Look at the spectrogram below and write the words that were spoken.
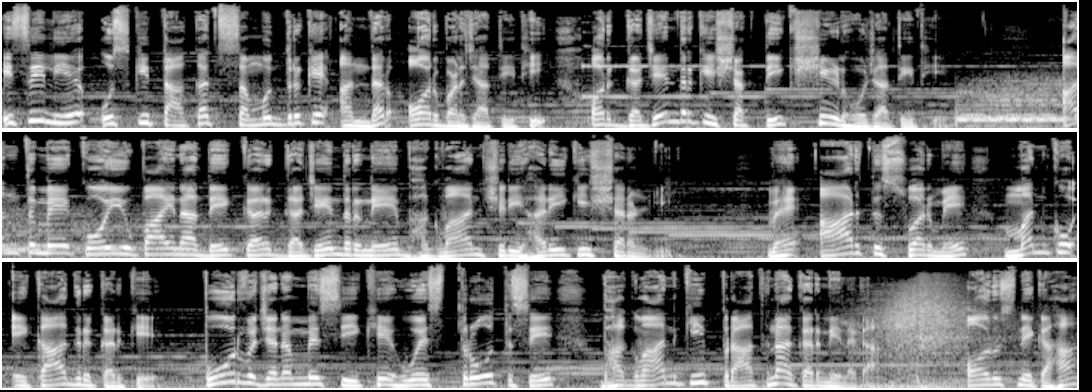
इसीलिए उसकी ताकत समुद्र के अंदर और बढ़ जाती थी और गजेंद्र की शक्ति क्षीण हो जाती थी। अंत में कोई उपाय ना देखकर गजेंद्र ने भगवान श्री हरि की शरण ली। वह आर्त स्वर में मन को एकाग्र करके पूर्व जन्म में सीखे हुए स्त्रोत से भगवान की प्रार्थना करने लगा और उसने कहा,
